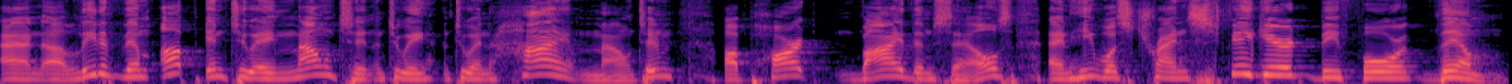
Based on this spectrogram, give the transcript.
and uh, leadeth them up into a mountain, into a into an high mountain, apart by themselves, and he was transfigured before them.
